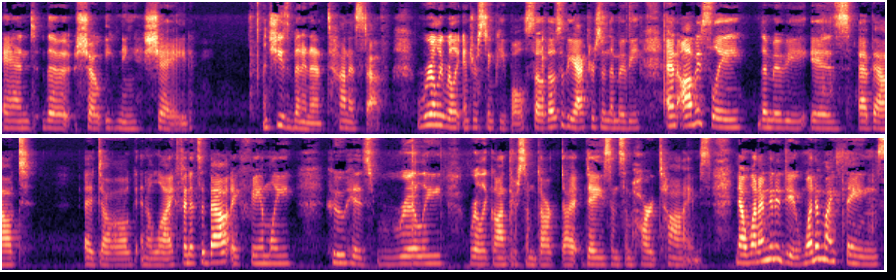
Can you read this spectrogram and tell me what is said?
and the show Evening Shade. And she's been in a ton of stuff. Really, really interesting people. So those are the actors in the movie. And obviously, the movie is about a dog and a life. And it's about a family who has really, really gone through some dark days and some hard times. Now, what I'm going to do, one of my things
